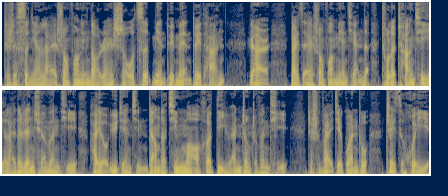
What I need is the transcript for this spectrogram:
这是四年来双方领导人首次面对面对谈。然而，摆在双方面前的，除了长期以来的人权问题，还有愈渐紧张的经贸和地缘政治问题。这是外界关注这次会议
